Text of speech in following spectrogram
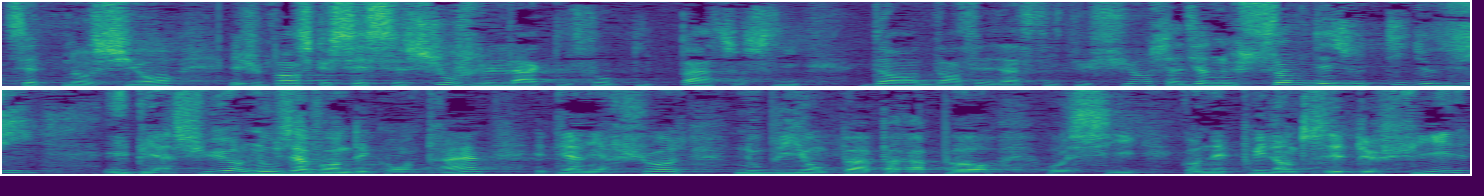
cette notion, et je pense que c'est ce souffle-là qu'il faut qu'il passe aussi dans, ces institutions, c'est-à-dire nous sommes des outils de vie. Et bien sûr, nous avons des contraintes. Et dernière chose, n'oublions pas par rapport aussi qu'on est pris dans ces deux fils,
